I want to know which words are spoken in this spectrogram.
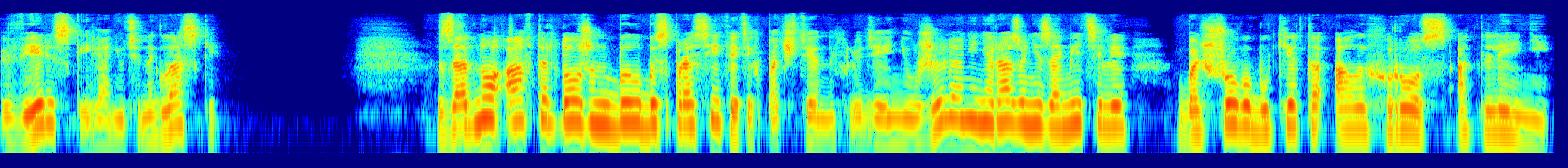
вереск или анютины глазки. Заодно автор должен был бы спросить этих почтенных людей, неужели они ни разу не заметили большого букета алых роз от Лени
